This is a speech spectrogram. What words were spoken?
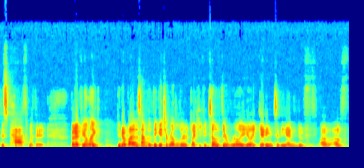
this path with it. But I feel like you know by the time that they get to Red Alert, like you can tell that they're really like getting to the end of of. of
